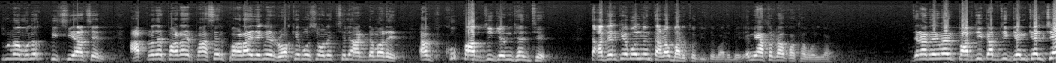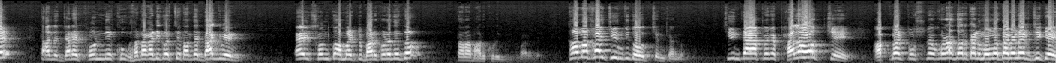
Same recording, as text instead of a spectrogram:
তুলনামূলক পিছিয়ে আছেন। আপনাদের পাড়ায়, পাশের পাড়ায় দেখবেন রকে বসে অনেক ছেলে আড্ডা মারে, আর খুব পাবজি গেম খেলছে। তাদেরকে বলবেন, তারাও বার করে দিতে পারবে। আমি এতটা কথা বললাম। যারা দেখবেন পাবজি, টাবজি গেম খেলছে, তাদের যারা ফোন নিয়ে খুব ঘাটাঘাটি করছে, তাদের ডাকবেন, এই শোন তো আমার একটু বার করে দিত তারা বার করে দিতে পারবে। খামাখাই চিন্তিত হচ্ছেন কেন? চিন্তায় আপনাকে ফেলা হচ্ছে। আপনার প্রশ্ন করা দরকার মমতা ব্যানার্জিকে।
